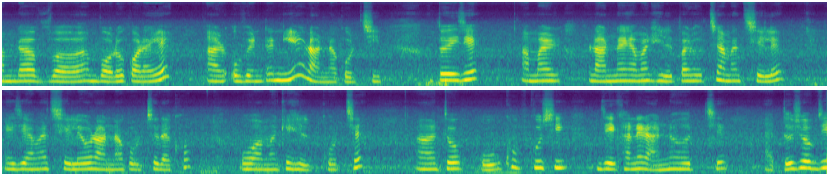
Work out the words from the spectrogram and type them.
আমরা বড় কড়াইয়ে আর ওভেনটা নিয়ে রান্না করছি। তো এই যে আমার রান্নায় আমার হেল্পার হচ্ছে আমার ছেলে। এই যে আমার ছেলেও রান্না করছে, দেখো। ও আমাকে হেল্প করছে। তো ও খুব খুশি যে এখানে রান্না হচ্ছে, এত সবজি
